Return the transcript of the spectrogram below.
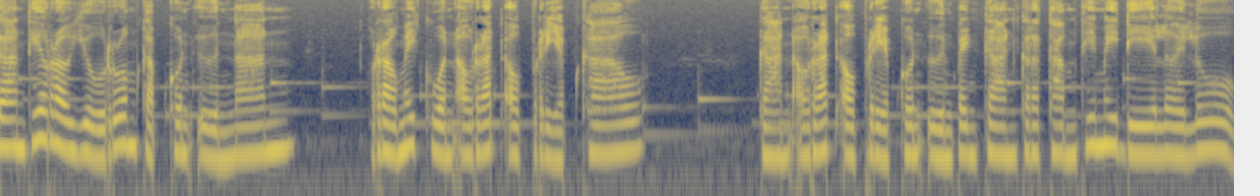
การที่เราอยู่ร่วมกับคนอื่นนั้น เราไม่ควรเอารัดเอาเปรียบเขา การเอารัดเอาเปรียบคนอื่นเป็นการกระทำที่ไม่ดีเลยลูก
